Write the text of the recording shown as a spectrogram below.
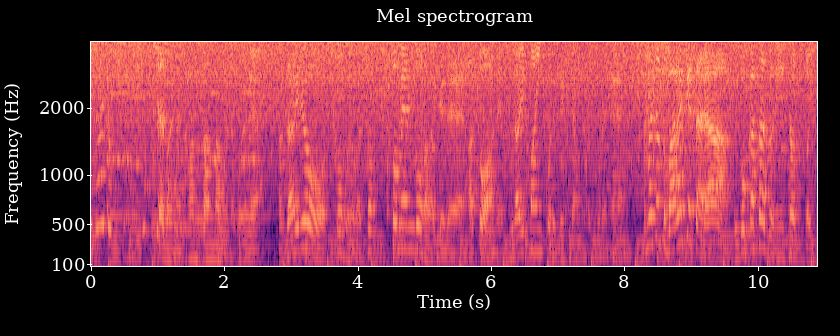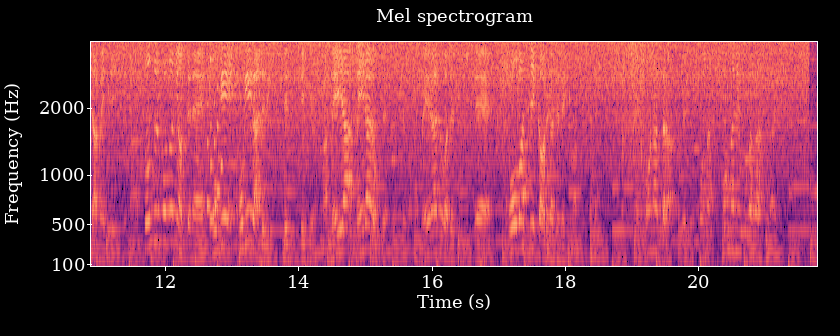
意外と切っちゃえばね簡単なんだねこれね。材料を仕込むのがちょっと面倒なだけであとはねフライパン1個でできちゃうんだよこれね。まあ、ちょっとばらけたら動かさずにちょっと炒めていきます。そうすることによってね焦げ焦げが出てきてできる、まあ、メイラメイラードって言うんですけどメイラードが出てきて香ばしい香りが出てきますけど、こうなったら別にそんなそんなに動かさなくて大丈夫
